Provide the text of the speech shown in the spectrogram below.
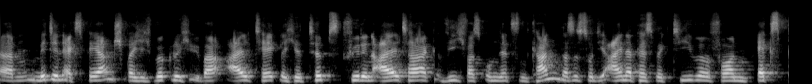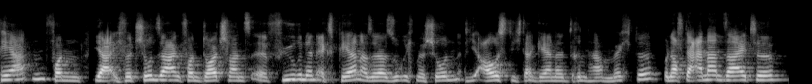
ähm, mit den Experten spreche ich wirklich über alltägliche Tipps für den Alltag, wie ich was umsetzen kann. Das ist so die eine Perspektive von Experten, von, ja, ich würde schon sagen, von Deutschlands äh, führenden Experten. Also da suche ich mir schon die aus, die ich da gerne drin haben möchte. Und auf der anderen Seite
